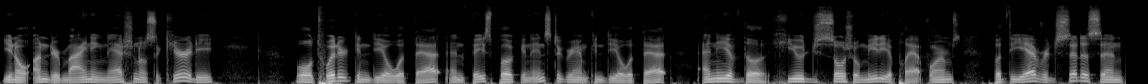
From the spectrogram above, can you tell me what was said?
you know undermining national security well twitter can deal with that and facebook and instagram can deal with that any of the huge social media platforms but the average citizen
